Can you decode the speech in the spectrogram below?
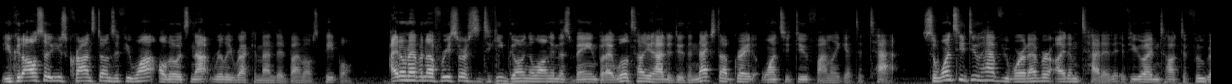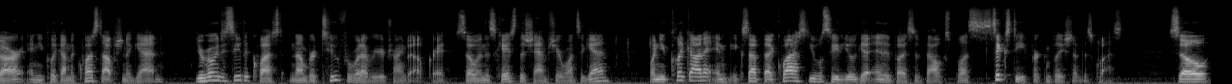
You could also use Cronstones if you want, although it's not really recommended by most people. I don't have enough resources to keep going along in this vein, but I will tell you how to do the next upgrade once you do finally get to Tet. So once you do have your whatever item tetted, if you go ahead and talk to Fughar and you click on the quest option again, you're going to see the quest number two for whatever you're trying to upgrade. So in this case, the Shamshir once again. When you click on it and accept that quest, you will see that you'll get an Advice of Valks plus 60 for completion of this quest. So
